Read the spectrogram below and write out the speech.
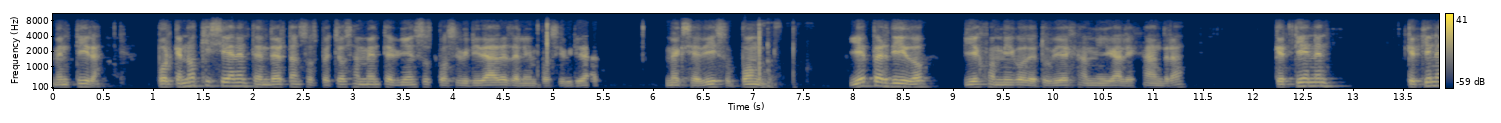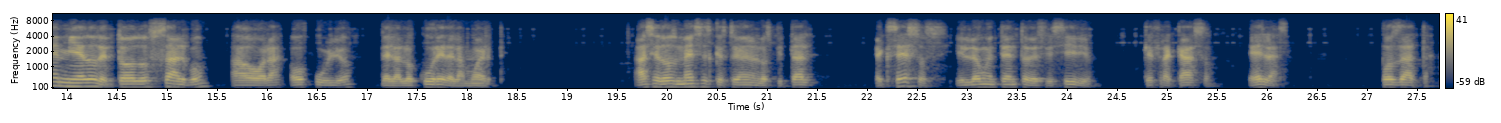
mentira porque no quisiera entender tan sospechosamente bien sus posibilidades de la imposibilidad. Me excedí, supongo. Y he perdido, viejo amigo de tu vieja amiga Alejandra, que tienen, que tienen miedo de todo, salvo ahora, oh Julio, de la locura y de la muerte. Hace dos meses que estoy en el hospital. Excesos y luego intento de suicidio. Qué fracaso. Elas. Postdata.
